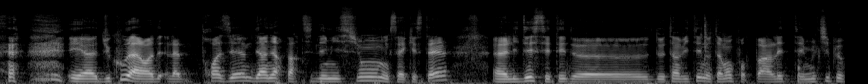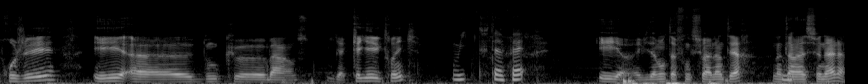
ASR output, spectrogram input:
Et euh, du coup, alors, la troisième, dernière partie de l'émission, donc c'est avec Estelle. Euh, L'idée, c'était de, de t'inviter notamment pour te parler de tes multiples projets. Et euh, donc, euh, ben, il y a Cahier électronique Oui, tout à fait. et euh, évidemment ta fonction à l'Inter, l'international.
